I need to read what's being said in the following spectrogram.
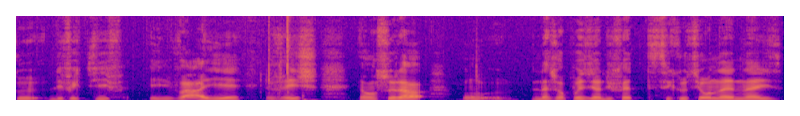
que l'effectif est varié, riche, et en cela, la surprise vient du fait, c'est que si on analyse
